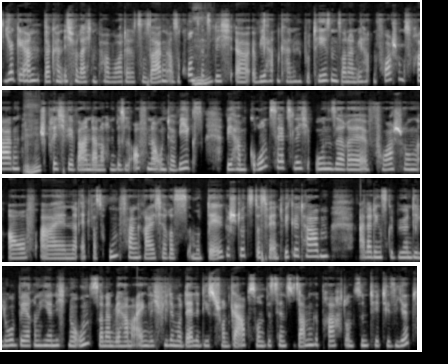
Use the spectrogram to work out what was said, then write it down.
Ja, gern. Da kann ich vielleicht ein paar Worte dazu sagen. Also grundsätzlich, mhm. äh, wir hatten keine Hypothesen, sondern wir hatten Forschungsfragen. Mhm. Sprich, wir waren da noch ein bisschen offener unterwegs. Wir haben grundsätzlich unsere Forschung auf ein etwas umfangreicheres Modell gestützt, das wir entwickelt haben. Allerdings gebühren die Lobbeeren hier nicht nur uns, sondern wir haben eigentlich viele Modelle, die es schon gab, so ein bisschen zusammengebracht und synthetisiert.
